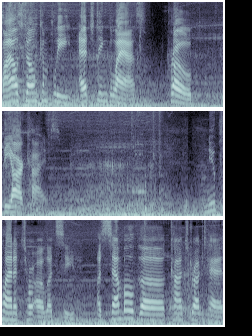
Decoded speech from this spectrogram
Milestone complete, etched in glass, probe the archives. New planetary, uh, let's see. Assemble the construct head,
